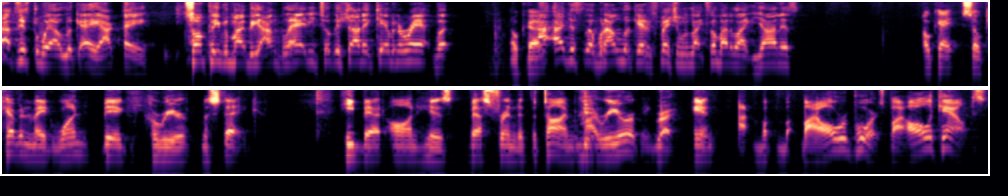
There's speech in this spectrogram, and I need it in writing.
That's just the way I look. Hey, I, hey, some people might be. I'm glad he took a shot at Kevin Durant, but Okay. I, I just when I look at it, especially like somebody like Giannis, Okay, so Kevin made one big career mistake. He bet on his best friend at the time, Kyrie Irving. right. And uh, b- b- by all reports, by all accounts,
